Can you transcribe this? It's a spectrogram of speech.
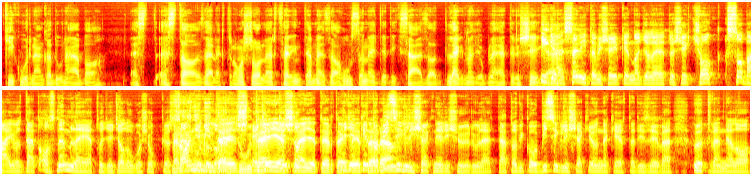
kikúrnánk a Dunába, ezt, ezt az elektromos rollert, szerintem ez a 21. század legnagyobb lehetősége. Igen, szerintem is egyébként nagy a lehetőség, csak szabályoz, tehát az nem lehet, hogy a gyalogosok között. Mert annyi mindent Teljes- tud. teljesen egyetértek Egyébként a bicikliseknél is őrület. Tehát amikor biciklisek jönnek érted izével, 50-nel a,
